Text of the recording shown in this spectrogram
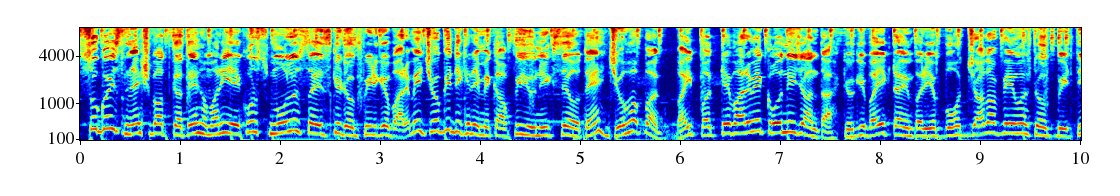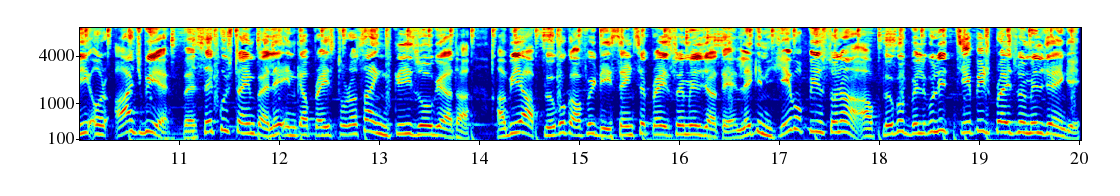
सो गाइस नेक्स्ट बात करते हैं हमारी एक और स्मॉलेस्ट साइज़ की डॉग ब्रीड के बारे में, जो कि दिखने में काफ़ी यूनिक से होते हैं, जो है पग भाई पग के बारे में कौन नहीं जानता, क्योंकि भाई, एक टाइम पर ये बहुत ज़्यादा फ़ेमस डॉग ब्रीड थी, और आज भी है। वैसे कुछ टाइम पहले इनका प्राइस थोड़ा सा इंक्रीज हो गया था। ये आप लोगों को काफ़ी डिसेंट से प्राइस में मिल जाते हैं, लेकिन ये वो पीस तो ना, आप लोगों को बिल्कुल ही चीपेस्ट प्राइस में मिल जाएँगे।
